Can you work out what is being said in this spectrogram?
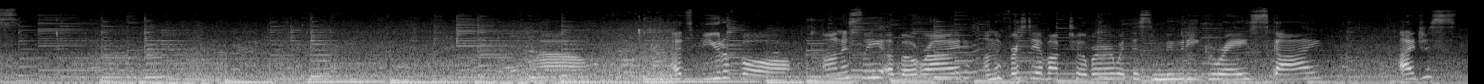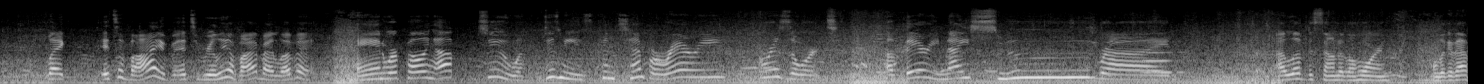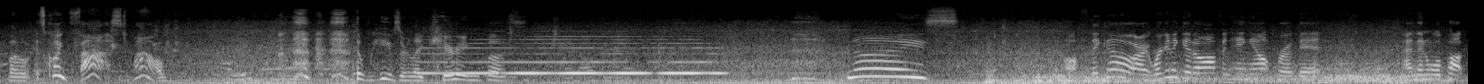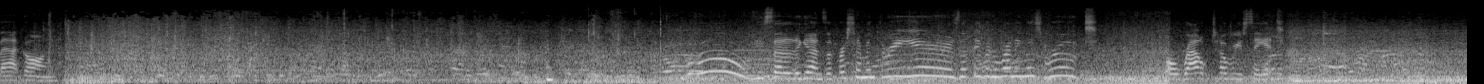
Wow. It's beautiful. Honestly, a boat ride on the first day of October with this moody gray sky. I just, like, it's a vibe. It's really a vibe. I love it. And we're pulling up to Disney's Contemporary Resort. A very nice, smooth ride. I love the sound of the horn. Oh, look at that boat. It's going fast. Wow. the waves are like carrying the boats. Nice. Off they go. All right, we're gonna get off and hang out for a bit and then we'll pop back on. Woohoo! He said it again. It's the first time in three years that they've been running this route. Or route, however you say it.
